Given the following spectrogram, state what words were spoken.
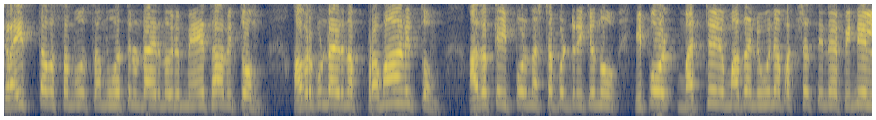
ക്രൈസ്തവ സമൂഹ സമൂഹത്തിനുണ്ടായിരുന്ന ഒരു മേധാവിത്വം അവർക്കുണ്ടായിരുന്ന പ്രമാണിത്വം അതൊക്കെ ഇപ്പോൾ നഷ്ടപ്പെട്ടിരിക്കുന്നു. ഇപ്പോൾ മറ്റൊരു മത മതന്യൂനപക്ഷത്തിന് പിന്നിൽ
